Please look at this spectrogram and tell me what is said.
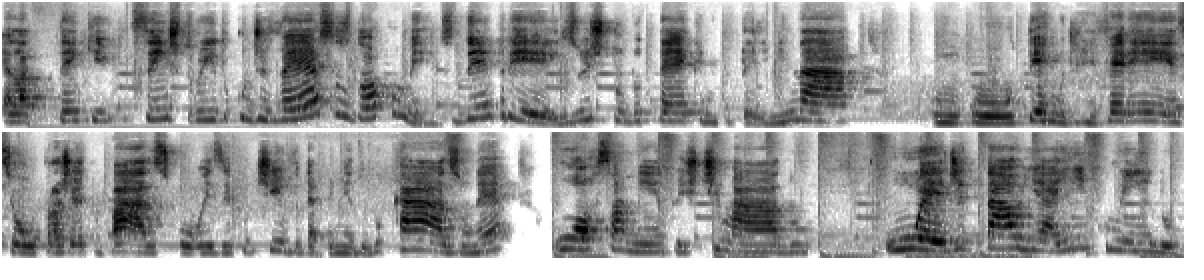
ela tem que ser instruída com diversos documentos, dentre eles o estudo técnico preliminar, um, o termo de referência, ou o projeto básico ou executivo, dependendo do caso, né? O orçamento estimado, o edital, e aí incluindo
